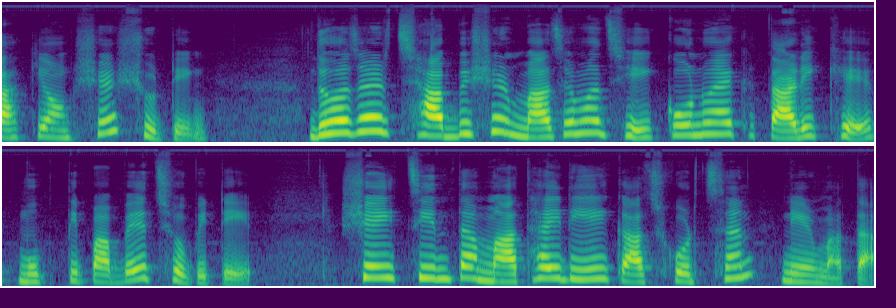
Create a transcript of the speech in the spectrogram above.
বাকি অংশের শুটিং। দু হাজার ছাব্বিশের মাঝামাঝি কোনো এক তারিখে মুক্তি পাবে ছবিটি। সেই চিন্তা মাথায় নিয়েই কাজ করছেন নির্মাতা।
